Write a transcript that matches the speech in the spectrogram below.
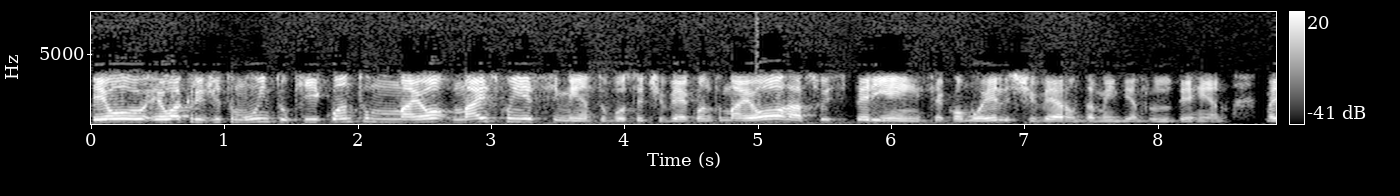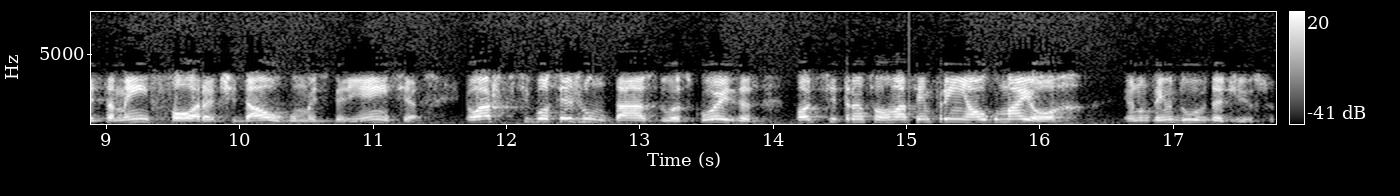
eu, eu acredito muito que quanto maior, mais conhecimento você tiver, quanto maior a sua experiência, como eles tiveram também dentro do terreno, mas também fora te dá alguma experiência, eu acho que se você juntar as duas coisas, pode se transformar sempre em algo maior. Eu não tenho dúvida disso.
